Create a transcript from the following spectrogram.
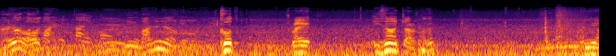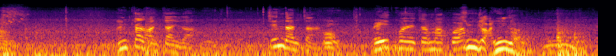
아 이거 이거 너무 맛있다 이거 음, 맛있냐고 그것 아니 이상할 줄 알았거든. 아니야. 진짜 단짠이다 찐 단짠 어. 베이컨의 짠맛과 심지어 안 이상해. 음.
